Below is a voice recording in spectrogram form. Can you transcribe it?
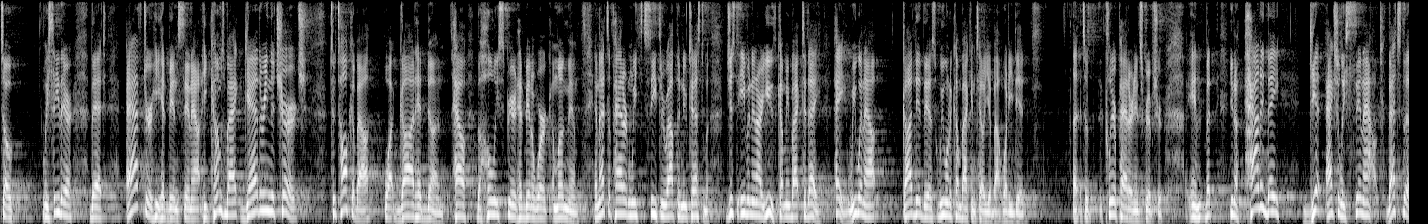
So we see there that after he had been sent out, he comes back gathering the church to talk about what God had done, how the Holy Spirit had been at work among them. And that's a pattern we see throughout the New Testament, just even in our youth coming back today. Hey, we went out, God did this, we want to come back and tell you about what He did. Uh, it's a clear pattern in Scripture. And, but, you know, how did they get actually sent out? That's the,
